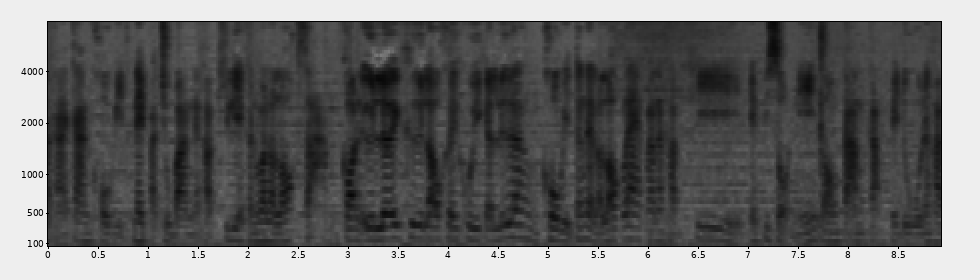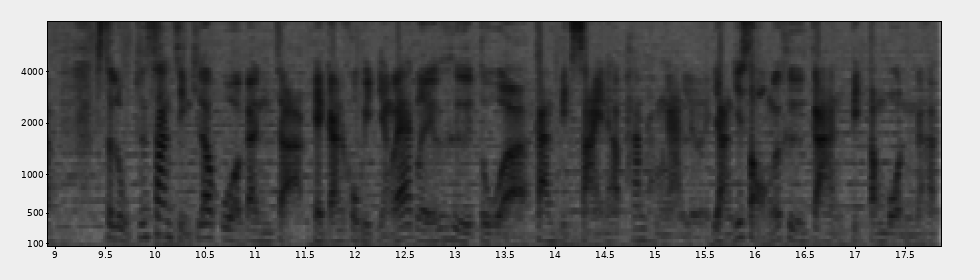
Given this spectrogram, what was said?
สถานการณ์โควิดในปัจจุบันนะครับ ที่เรียกกันว่าระลอก 3 ก่อนอื่นเลยคือเราเคยคุยกันเรื่องโควิดตั้งแต่ระลอกแรกแล้วนะครับ ที่เอพิโซดนี้ลองตามกลับไปดูนะครับ สรุปสั้นๆ สิ่งที่เรากลัวกันจากเหตุการณ์โควิด อย่างแรกเลยก็คือตัวการปิดไซต์นะครับห้ามทำงานเลย อย่างที่ 2 ก็คือการปิดตำบลนะครับ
